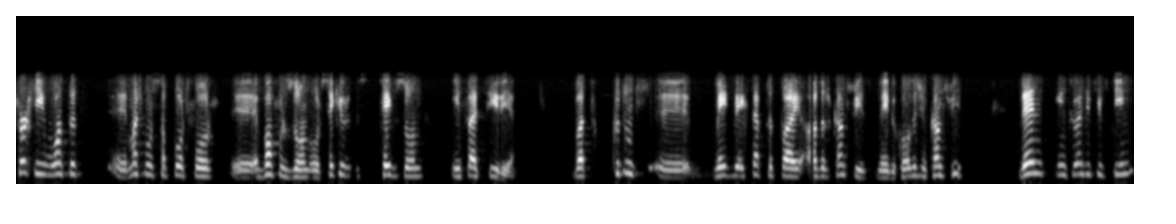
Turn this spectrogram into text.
Turkey wanted uh, much more support for uh, a buffer zone or secure safe zone inside Syria, but couldn't uh, maybe be accepted by other countries, maybe coalition countries. Then in 2015,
